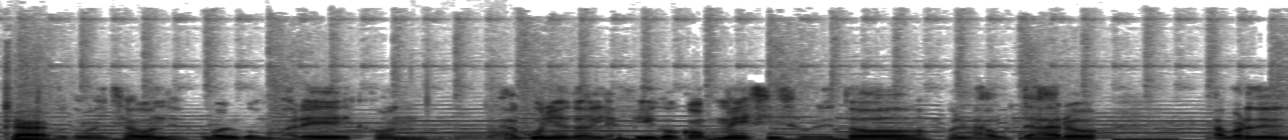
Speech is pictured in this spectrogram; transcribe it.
Claro. automatizado con De Paul, con Paredes, con Acuña Tagliafico, con Messi sobre todo, con Lautaro. Aparte,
